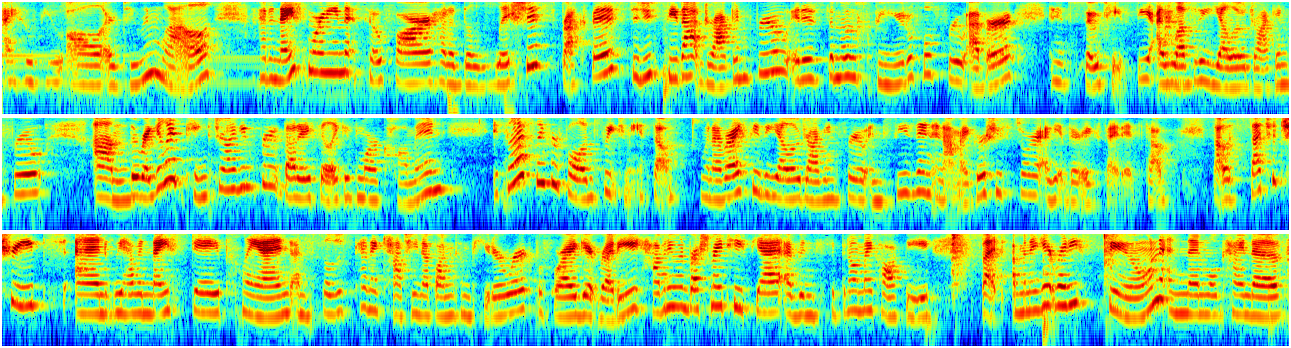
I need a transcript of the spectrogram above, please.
I hope you all are doing well. I've had a nice morning so far, had a delicious breakfast. Did you see that dragon fruit? It is the most beautiful fruit ever and it's so tasty. I love the yellow dragon fruit. Um, the regular pink dragon fruit that I feel like is more common, it's not as flavorful and sweet to me. So whenever I see the yellow dragon fruit in season and at my grocery store, I get very excited. So that was such a treat and we have a nice day planned. I'm still just kind of catching up on computer work before I get ready. Haven't even brushed my teeth yet. I've been sipping on my coffee, but I'm gonna get ready soon and then we'll kind of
